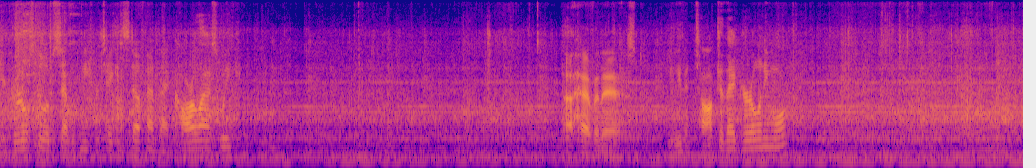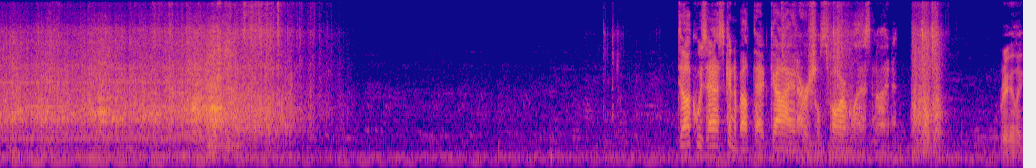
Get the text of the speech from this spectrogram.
Your girl still upset with me for taking stuff out of that car last week? I haven't asked. You even talk to that girl anymore? Duck was asking about that guy at Hershel's farm last night. Really?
